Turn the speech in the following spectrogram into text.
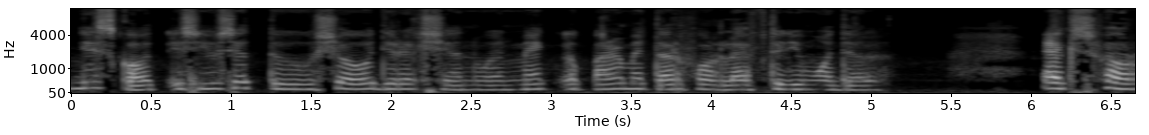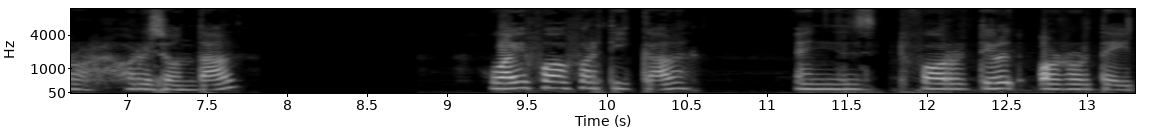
This code is used to show direction when make a parameter for Live2D model. X for horizontal, Y for vertical, and for tilt or rotate.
